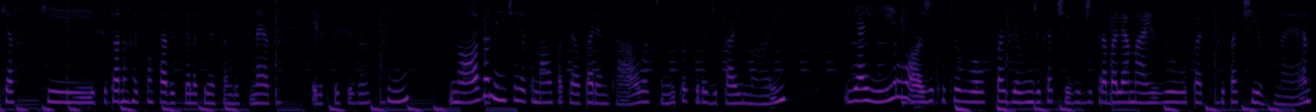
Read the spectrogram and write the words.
que, as, que se tornam responsáveis pela criação desse neto, eles precisam sim novamente retomar o papel parental, assumir postura de pai e mãe. E aí, lógico que eu vou fazer o indicativo de trabalhar mais o participativo, né?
